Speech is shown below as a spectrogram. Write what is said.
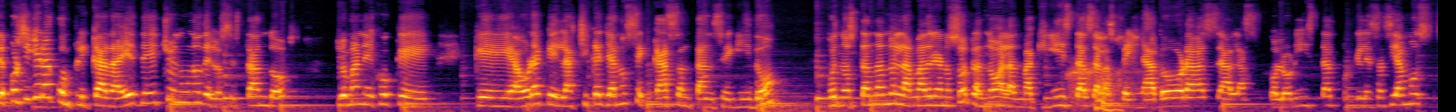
de por sí era complicada, ¿eh? De hecho, en uno de los stand-ups, yo manejo que, que ahora que las chicas ya no se casan tan seguido, pues nos están dando en la madre a nosotras, ¿no? A las maquillistas, a las peinadoras, a las coloristas, porque les hacíamos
